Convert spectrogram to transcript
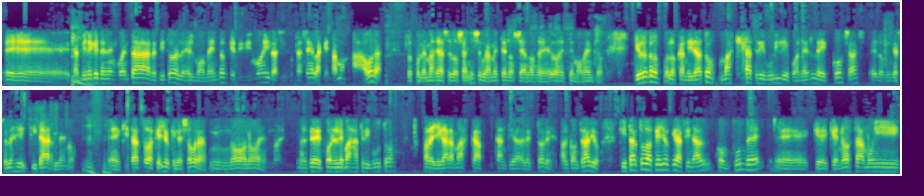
Eh, también hay que tener en cuenta, repito, el, momento en que vivimos y las circunstancias en las que estamos ahora. Los problemas de hace dos años seguramente no sean los de, los de este momento. Yo creo que los, los candidatos, más que atribuirle y ponerle cosas, eh, lo que hay que hacer es quitarle, ¿no? Eh, quitar todo aquello que le sobra. No, no es, no es de ponerle más atributos para llegar a más cantidad de electores. Al contrario, quitar todo aquello que al final confunde, eh, que, que no está muy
